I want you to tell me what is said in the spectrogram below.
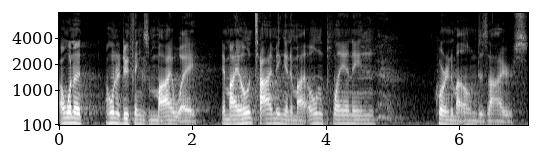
I want to I want to do things my way, in my own timing and in my own planning, according to my own desires.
